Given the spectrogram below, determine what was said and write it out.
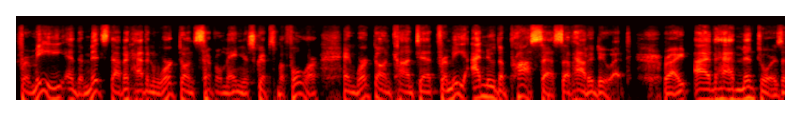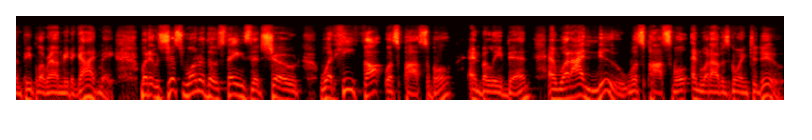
For me, in the midst of it, having worked on several manuscripts before and worked on content, for me, I knew the process of how to do it, right? I've had mentors and people around me to guide me. But it was just one of those things that showed what he thought was possible and believed in, and what I knew was possible and what I was going to do.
